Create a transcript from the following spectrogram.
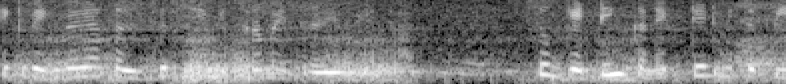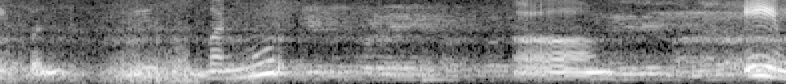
एक वेगवेगळ्या कल्चरची मित्रमैत्रिणी मिळतात. So getting connected with the people is one more एम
